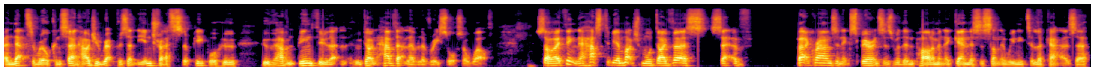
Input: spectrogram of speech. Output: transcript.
and that's a real concern. How do you represent the interests of people who who haven't been through that, who don't have that level of resource or wealth? So I think there has to be a much more diverse set of backgrounds and experiences within Parliament. Again, this is something we need to look at as a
